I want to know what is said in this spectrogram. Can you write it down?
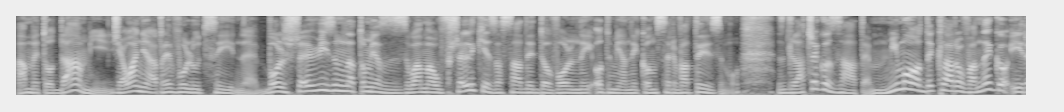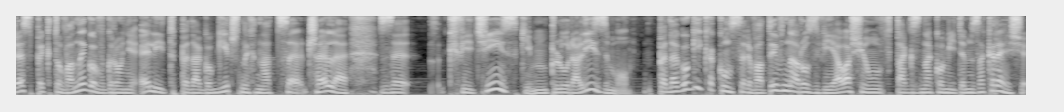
a metodami działania rewolucyjne. Bolszewizm natomiast złamał wszelkie zasady dowolnej odmiany konserwatyzmu. Dlaczego zatem, mimo deklarowanego i respektowanego w gronie elit pedagogicznych na czele ze kwiecińskim pluralizmu, pedagogika konserwatywna rozwijała się w tak znakomitym zakresie.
